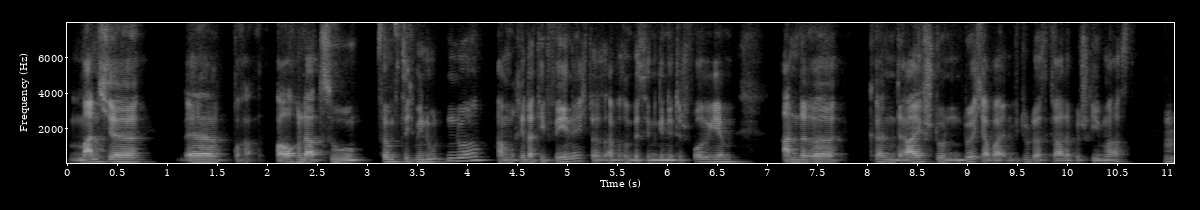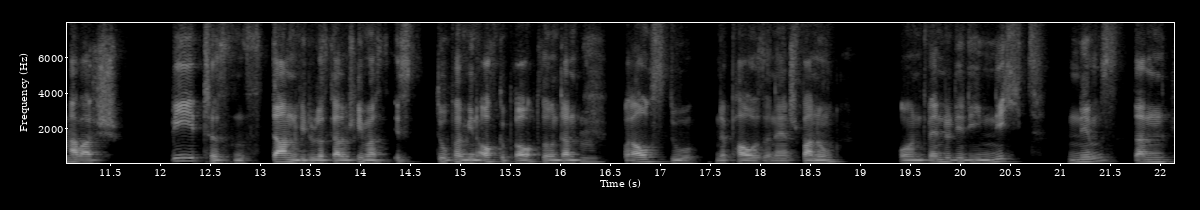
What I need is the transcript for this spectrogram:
Manche äh, bra brauchen dazu 50 Minuten nur, haben relativ wenig, das ist einfach so ein bisschen genetisch vorgegeben. Andere können drei Stunden durcharbeiten, wie du das gerade beschrieben hast. Mhm. Aber spätestens dann, wie du das gerade beschrieben hast, ist Dopamin aufgebraucht so, und dann Mhm. brauchst du eine Pause, eine Entspannung. Und wenn du dir die nicht nimmst, dann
